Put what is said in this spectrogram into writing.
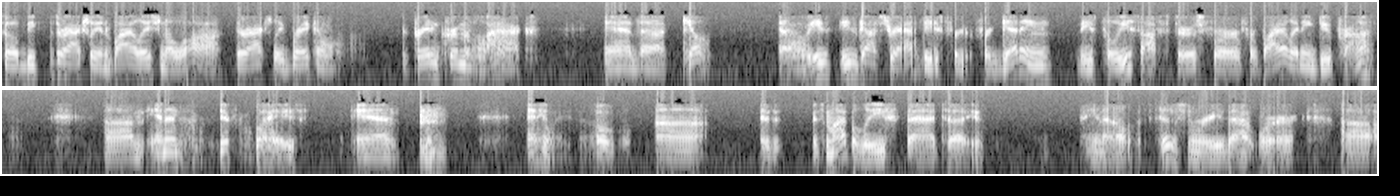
so because they're actually in violation of law, they're actually breaking, they're creating criminal acts, and uh, kill. You know, he's he's got strategies for for getting these police officers for for violating due process um, in a number of different ways. And anyway, so uh, it, it's my belief that uh, if you know citizenry that were uh,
